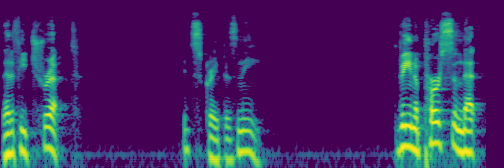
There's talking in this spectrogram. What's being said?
that if he tripped, he'd scrape his knee to being a person that,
